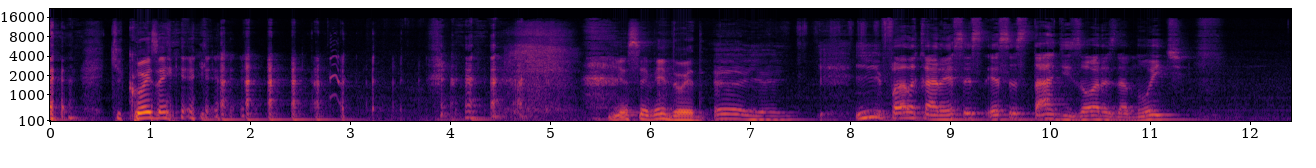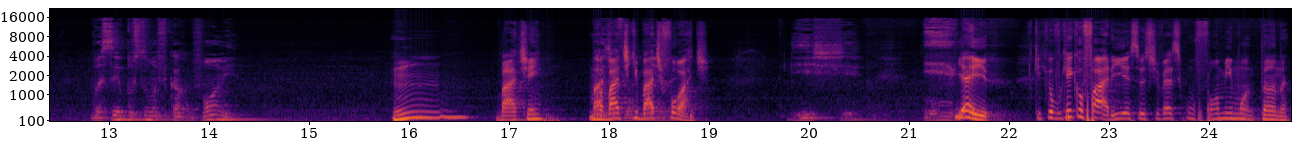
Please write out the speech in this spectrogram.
que coisa, hein? Ia ser bem doido. Ai, ai. E me fala, cara, essas, essas tardes, horas da noite, você costuma ficar com fome? Hum, bate, hein? Mas bate, bate que bate né? forte. Ixi. É... E aí? O que, que, eu, que, que eu faria se eu estivesse com fome em Montana?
